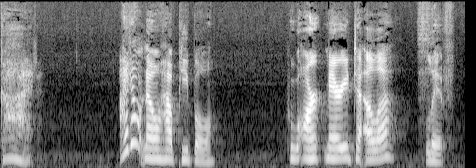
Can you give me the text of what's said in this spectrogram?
God, I don't know how people who aren't married to Ella live.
